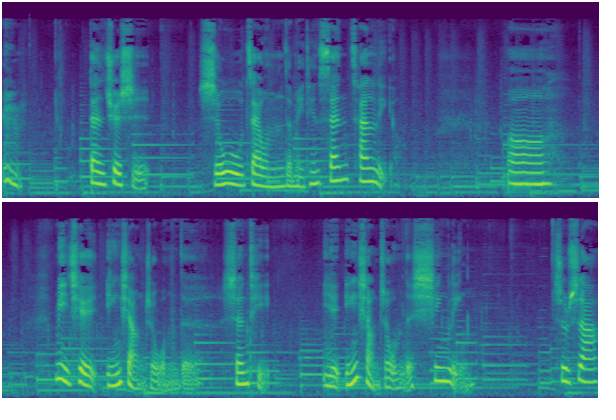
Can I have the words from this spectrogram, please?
但确实，食物在我们的每天三餐里，嗯、呃，密切影响着我们的身体。也影响着我们的心灵，是不是啊？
